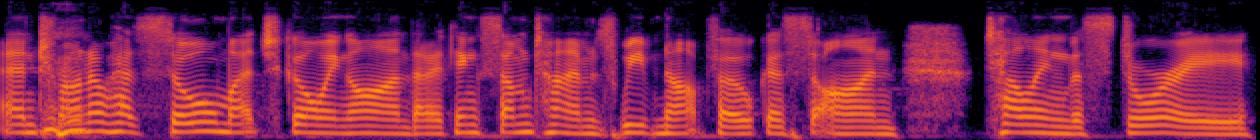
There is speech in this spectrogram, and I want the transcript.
And mm-hmm. Toronto has so much going on that I think sometimes we've not focused on telling the story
